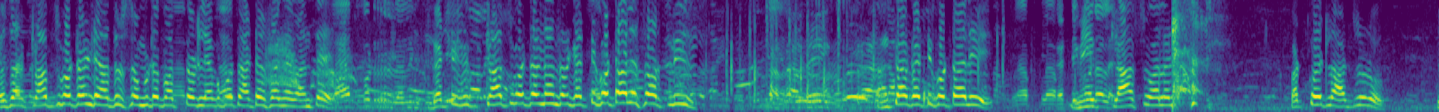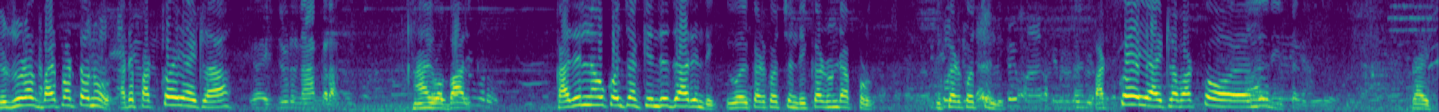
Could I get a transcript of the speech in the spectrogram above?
ఒకసారి క్లాప్స్ కొట్టండి అదృష్టం ఉంటే బతాడు లేకపోతే అట్టే సంగతి అంతే. గట్టి క్లాప్స్ కొట్టండి అందరు గట్టి కొట్టాలి సార్ ప్లీజ్ ఇంకా గట్టి కొట్టాలి. మీ క్లాస్ వాళ్ళని పట్టుకో ఇట్లా అటు చూడు. ఇటు చూడక భయపడతావు నువ్వు అంటే పట్టుకో ఇక ఇట్లా. ఇగో బాల్. కదిలినవు కొంచెం కింద జారింది. ఇగో ఇక్కడికి వచ్చింది. ఇక్కడ ఉండే అప్పుడు. ఇక్కడికి వచ్చింది. పట్టుకో ఇక ఇట్లా పట్టుకో. ఎందుకు? రైట్.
